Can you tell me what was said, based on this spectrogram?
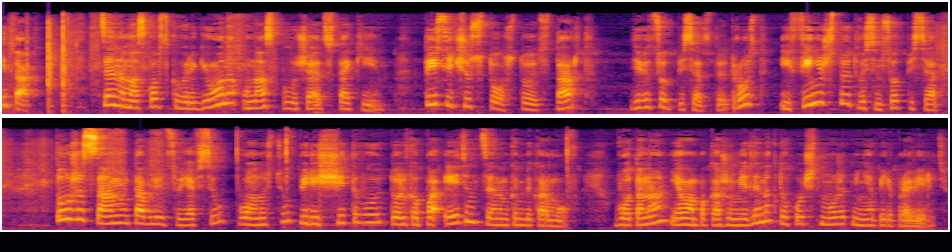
Итак, цены московского региона у нас получаются такие. 1100 стоит старт, 950 стоит рост и финиш стоит 850. Ту же самую таблицу я всю полностью пересчитываю только по этим ценам комбикормов. Вот она, я вам покажу медленно, кто хочет, может меня перепроверить.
